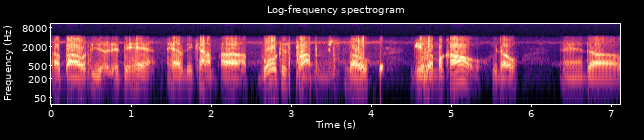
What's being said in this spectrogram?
about you know, if they have have any kind of uh mortgage problems, you know, give them a call, you know. And uh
